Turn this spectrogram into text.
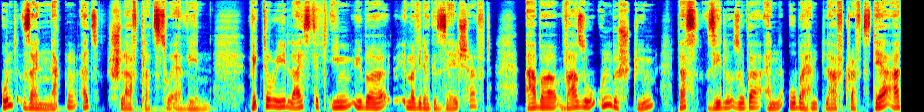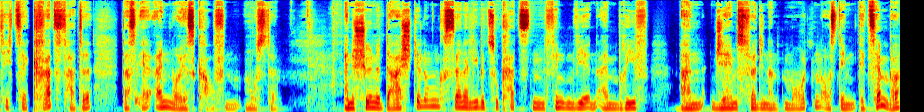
und seinen Nacken als Schlafplatz zu erwähnen. Victory leistet ihm über immer wieder Gesellschaft, aber war so ungestüm, dass sie sogar ein Oberhemd Lovecrafts derartig zerkratzt hatte, dass er ein neues kaufen musste. Eine schöne Darstellung seiner Liebe zu Katzen finden wir in einem Brief an James Ferdinand Morton aus dem Dezember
